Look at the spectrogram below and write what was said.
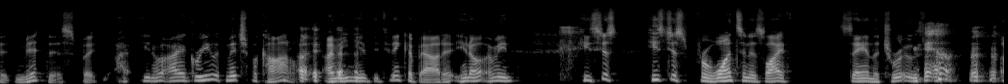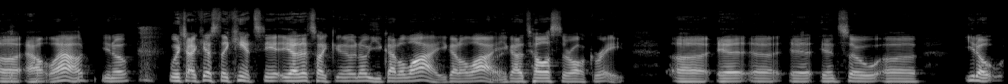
admit this, but I, you know, I agree with Mitch McConnell. I mean, if you think about it, you know, I mean, he's just he's just for once in his life saying the truth yeah. uh, out loud, you know, which I guess they can't stand. Yeah, that's like, you know, no, you got to lie. You got to lie. Right. You got to tell us they're all great. Uh, and, uh, and so, uh, you know,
